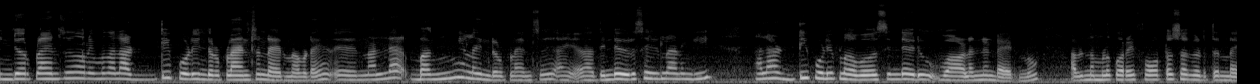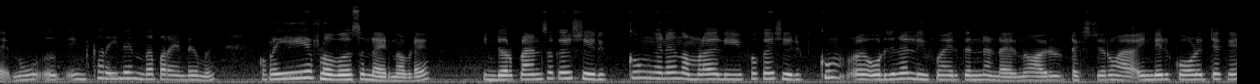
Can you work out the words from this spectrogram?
ഇൻഡോർ പ്ലാന്റ്സ് എന്ന് പറയുമ്പോൾ നല്ല അടിപൊളി ഇൻഡോർ പ്ലാന്റ്സ് ഉണ്ടായിരുന്നു അവിടെ. നല്ല ഭംഗിയുള്ള ഇൻഡോർ പ്ലാന്റ്സ്. അതിന്റെ ഒരു സൈഡിലാണെങ്കിൽ നല്ല അടിപൊളി ഫ്ലവേഴ്സിന്റെ ഒരു വാളൻ ഉണ്ടായിരുന്നു. അവിടെ നമ്മൾ കുറേ ഫോട്ടോസൊക്കെ എടുത്തിട്ടുണ്ടായിരുന്നു. എനിക്കറിയില്ല എന്താ പറയേണ്ടതെന്ന്. കുറേ ഫ്ലവേഴ്സ് ഉണ്ടായിരുന്നു അവിടെ. ഇൻഡോർ പ്ലാന്റ്സ് ഒക്കെ ശരിക്കും ഇങ്ങനെ നമ്മളെ ലീഫൊക്കെ ശരിക്കും ഒറിജിനൽ ലീഫ് മാതിരി തന്നെ ഉണ്ടായിരുന്നു. ആ ഒരു ടെക്സ്ചറും അതിന്റെ ഒരു ക്വാളിറ്റിയൊക്കെ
